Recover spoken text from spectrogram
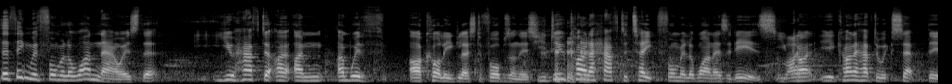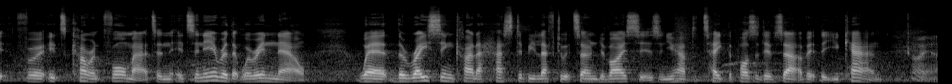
the thing with Formula One now is that you have to. I, I'm I'm with our colleague Lester Forbes on this. You do kind of have to take Formula One as it is. You can't. You kind of have to accept it for its current format, and it's an era that we're in now, where the racing kind of has to be left to its own devices, and you have to take the positives out of it that you can. Oh, yeah.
